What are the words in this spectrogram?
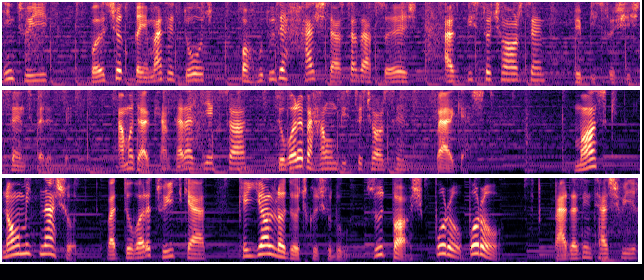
این توییت باعث شد قیمت دوج با حدود 8 درصد افزایش از 24 سنت به 26 سنت برسه اما در کمتر از یک ساعت دوباره به همون 24 سنت برگشت. ماسک ناامید نشد و دوباره توییت کرد که یالا دوج کوچولو زود باش برو برو. بعد از این تشویق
